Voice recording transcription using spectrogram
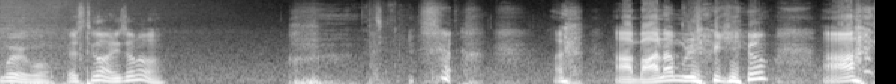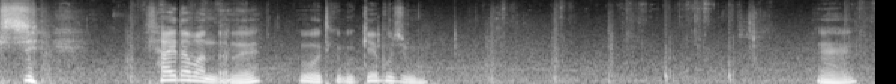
뭐야 이거? 에스트가 아니잖아. 아, 아 만화 물약이에요? 아씨. 사이다 만다네. 이거 어떻게 뭐 깨보지 뭐. 예. 아,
